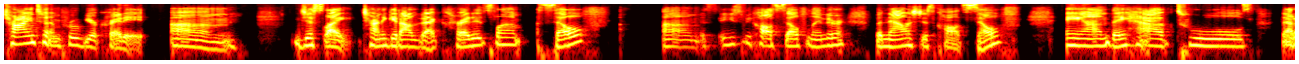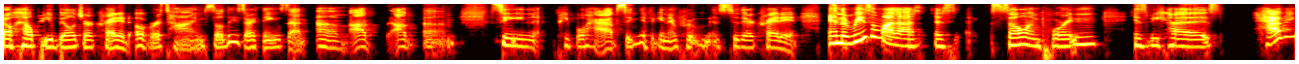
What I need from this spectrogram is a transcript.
trying to improve your credit, um, just like trying to get out of that credit slump, self. Um, it used to be called self lender, but now it's just called self. And they have tools that'll help you build your credit over time. So these are things that um, I've, I've um, seen people have significant improvements to their credit. And the reason why that is so important is because having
